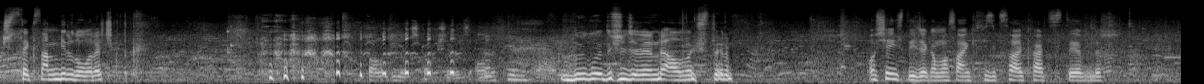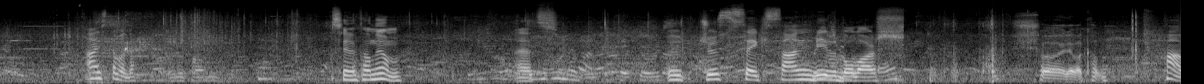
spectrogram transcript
381 dolara çıktık. Duygu ve düşüncelerini almak isterim. O şey isteyecek ama sanki fiziksel kart isteyebilir. Aa istemedi. Seni tanıyor mu? Evet. Remember to take your 381 dolar. Şöyle bakalım. Ha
